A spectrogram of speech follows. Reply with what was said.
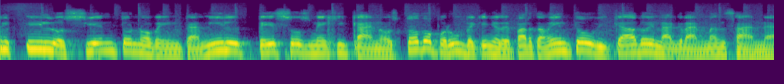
mil y los 190 mil pesos mexicanos, todo por un pequeño departamento ubicado en la Gran Manzana.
